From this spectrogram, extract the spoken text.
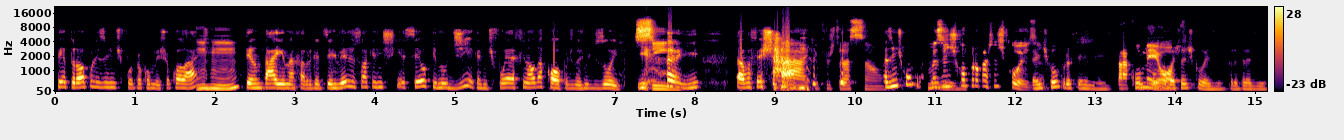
Petrópolis a gente foi para comer chocolate, Uhum. tentar ir na fábrica de cerveja, só que a gente esqueceu que no dia que a gente foi era a final da Copa de 2018. E Sim. aí tava fechado. Ai, que frustração. Mas a gente comprou. Mas a gente comprou bastante coisa. A gente comprou cerveja. Pra A gente comer, comprou ó. bastante coisa para trazer.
